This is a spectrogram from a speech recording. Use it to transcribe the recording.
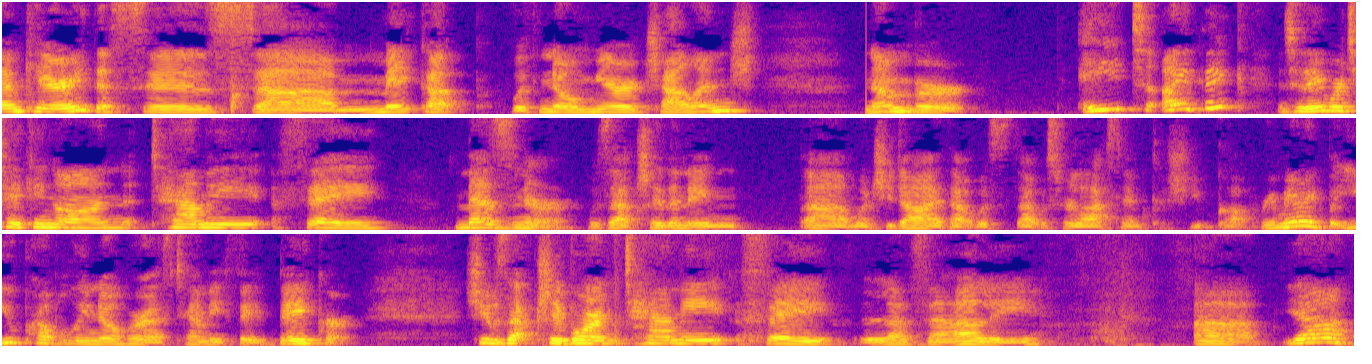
I'm Carrie. This is uh, Makeup with No Mirror Challenge number eight, I think. And today we're taking on Tammy Faye Messner, was actually the name uh, when she died. That was that was her last name because she got remarried, but you probably know her as Tammy Faye Bakker. She was actually born Tammy Faye LaValley. Uh, yeah,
